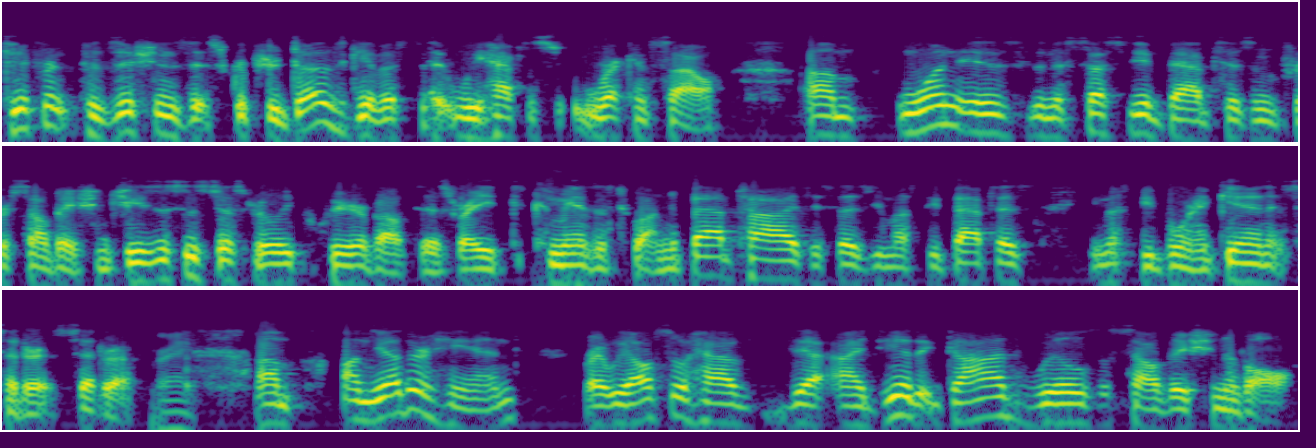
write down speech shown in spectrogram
different positions that Scripture does give us that we have to reconcile. Um, one is the necessity of baptism for salvation. Jesus is just really clear about this, right? He commands us to go out and to baptize. He says you must be baptized, you must be born again, et cetera, et cetera. Right. Um, on the other hand, right, we also have the idea that God wills the salvation of all.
